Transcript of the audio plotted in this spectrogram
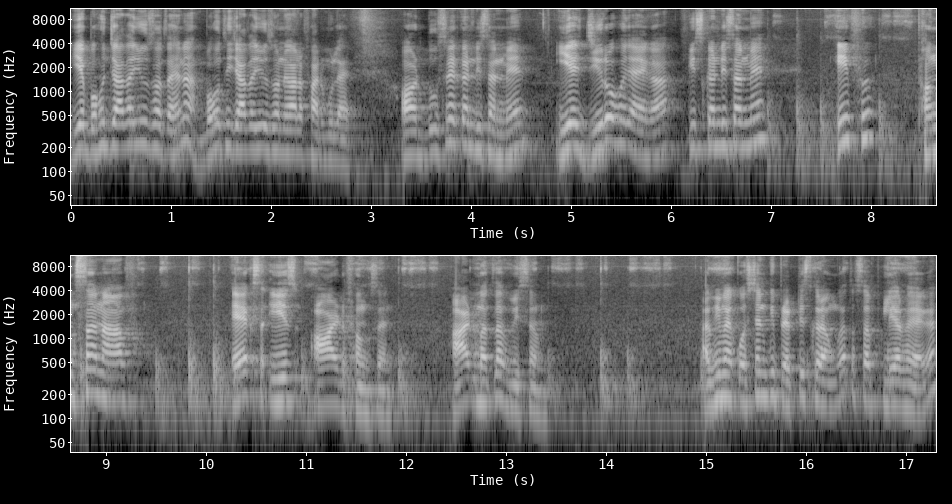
ये बहुत ज़्यादा यूज़ होता है ना, बहुत ही ज़्यादा यूज़ होने वाला फार्मूला है, और दूसरे कंडीशन में ये ज़ीरो हो जाएगा, किस कंडीशन में? If function of X is odd function odd मतलब विषम। अभी मैं क्वेश्चन की प्रैक्टिस कराऊँगा तो सब क्लियर हो जाएगा।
